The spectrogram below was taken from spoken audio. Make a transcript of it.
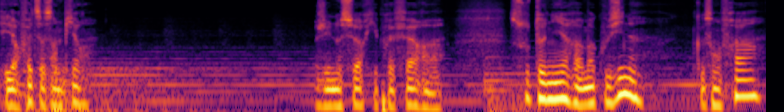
Et en fait, ça s'empire. J'ai une sœur qui préfère euh, soutenir ma cousine que son frère.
